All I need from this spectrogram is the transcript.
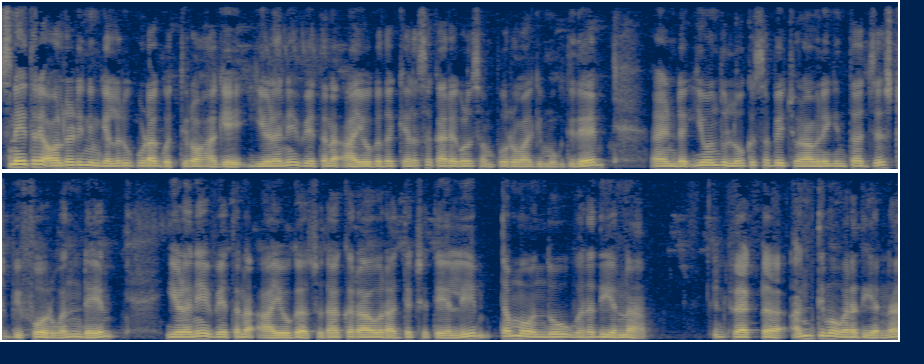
ಸ್ನೇಹಿತರೆ ಆಲ್ರೆಡಿ ನಿಮಗೆಲ್ಲರೂ ಕೂಡ ಗೊತ್ತಿರೋ ಹಾಗೆ ಏಳನೇ ವೇತನ ಆಯೋಗದ ಕೆಲಸ ಕಾರ್ಯಗಳು ಸಂಪೂರ್ಣವಾಗಿ ಮುಗಿದಿದೆ ಆ್ಯಂಡ್ ಈ ಒಂದು ಲೋಕಸಭೆ ಚುನಾವಣೆಗಿಂತ ಜಸ್ಟ್ ಬಿಫೋರ್ ಒನ್ ಡೇ ಏಳನೇ ವೇತನ ಆಯೋಗ ಸುಧಾಕರ್ ರಾವ್ ಅವರ ಅಧ್ಯಕ್ಷತೆಯಲ್ಲಿ ತಮ್ಮ ಒಂದು ವರದಿಯನ್ನು ಇನ್ಫ್ಯಾಕ್ಟ್ ಅಂತಿಮ ವರದಿಯನ್ನು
